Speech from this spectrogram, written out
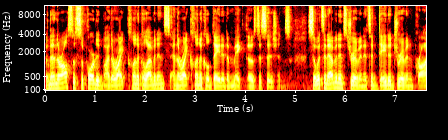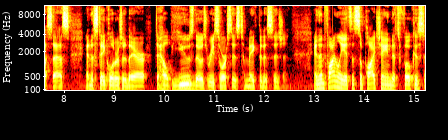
But then they're also supported by the right clinical evidence and the right clinical data to make those decisions. So it's an evidence driven, it's a data driven process, and the stakeholders are there to help use those resources to make the decision. And then finally, it's a supply chain that's focused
